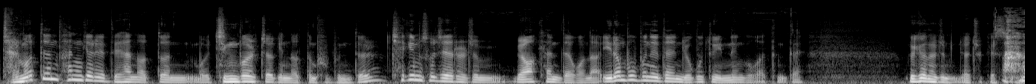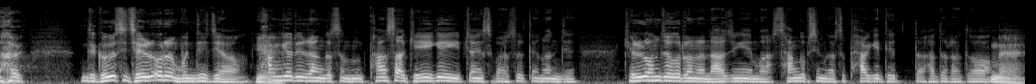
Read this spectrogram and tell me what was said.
잘못된 판결에 대한 어떤 뭐 징벌적인 어떤 부분들 책임 소재를 좀 명확히 한다거나 이런 부분에 대한 요구도 있는 것 같은데 의견을 좀 여쭙겠습니다. 이제 그것이 제일 어려운 문제죠. 예. 판결이라는 것은 판사 개개의 입장에서 봤을 때는 이제 결론적으로는 나중에 뭐 상급심에 가서 파기됐다 하더라도 네.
